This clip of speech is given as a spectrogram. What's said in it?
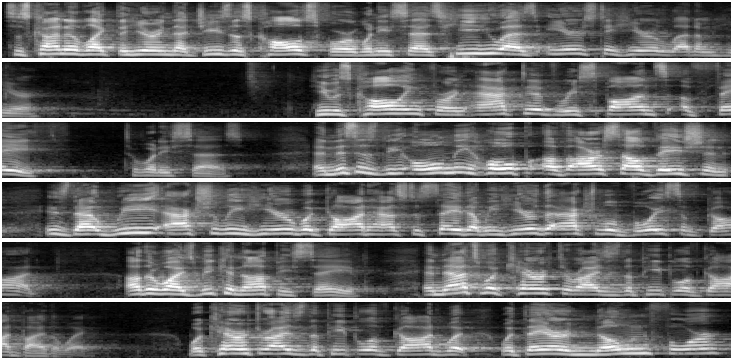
This is kind of like the hearing that Jesus calls for when he says, He who has ears to hear, let him hear. He was calling for an active response of faith to what he says. And this is the only hope of our salvation is that we actually hear what God has to say, that we hear the actual voice of God. Otherwise, we cannot be saved. And that's what characterizes the people of God, by the way. What characterizes the people of God, what, what they are known for,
